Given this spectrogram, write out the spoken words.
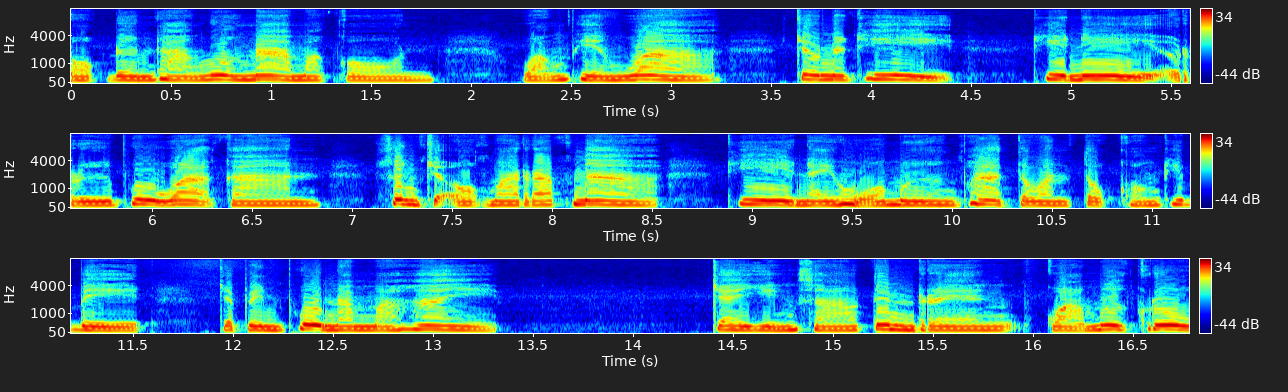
ออกเดินทางล่วงหน้ามาก่อน หวังเพียงว่าเจ้าหน้าที่ ที่นี่หรือผู้ว่าการ ซึ่งจะออกมารับหน้าที่ในหัวเมืองภาคตะวันตกของทิเบต จะเป็นผู้นำมาให้ ใจหญิงสาวเต้นแรงกว่าเมื่อครู่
